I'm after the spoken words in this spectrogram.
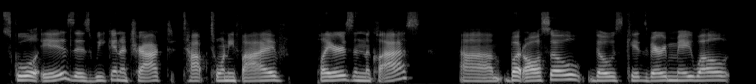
school is is we can attract top 25 players in the class um, but also those kids very may well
